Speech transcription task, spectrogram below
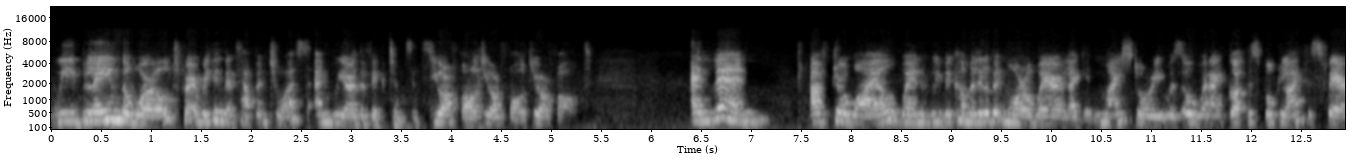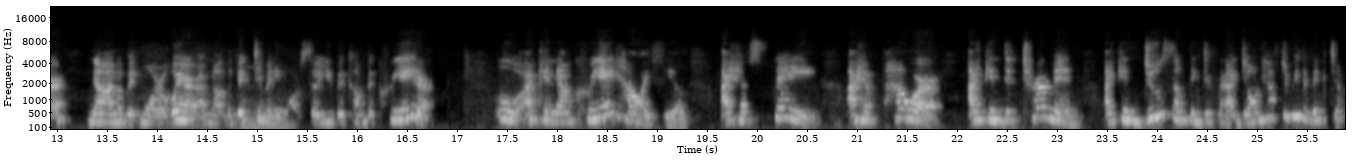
we blame the world for everything that's happened to us and we are the victims. It's your fault your fault your fault. And then after a while when we become a little bit more aware like my story was oh when i got this book life is fair now i'm a bit more aware. I'm not the victim mm. anymore. So you become the creator. Oh i can now create how i feel I have say, I have power, I can determine, I can do something different. I don't have to be the victim.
